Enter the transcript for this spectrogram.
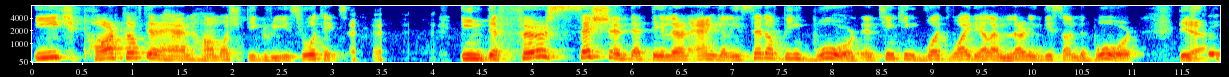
each part of their hand how much degrees rotates. in the first session that they learn angle, instead of being bored and thinking, "What? Why the hell I'm learning this on the board?" They yeah. say,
